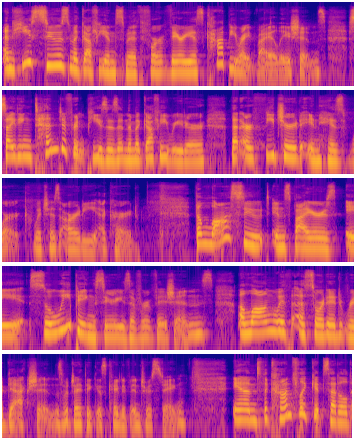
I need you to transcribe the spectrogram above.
and he sues McGuffey and Smith for various copyright violations, citing 10 different pieces in the McGuffey reader that are featured in his work, which has already occurred. The lawsuit inspires a sweeping series of revisions, along with assorted redactions, which I think is kind of interesting. And the conflict gets settled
